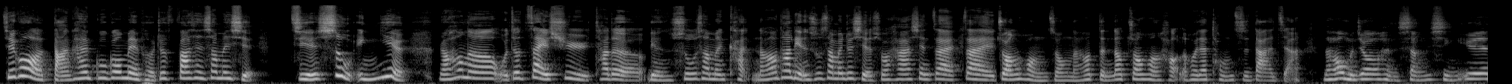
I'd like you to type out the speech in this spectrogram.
结果打开 Google Map 就发现上面写。结束营业，然后呢，我就再去他的脸书上面看，然后他脸书上面就写说他现在在装潢中，然后等到装潢好了会再通知大家，然后我们就很伤心，因为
